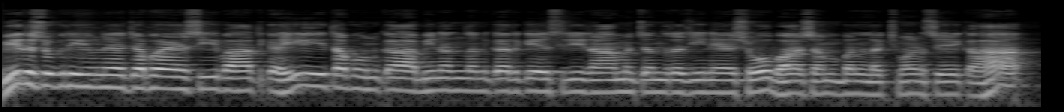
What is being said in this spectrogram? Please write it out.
वीर सुग्रीव ने जब ऐसी बात कही, तब उनका अभिनंदन करके श्री रामचंद्र जी ने शोभा संपन्न लक्ष्मण से कहा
